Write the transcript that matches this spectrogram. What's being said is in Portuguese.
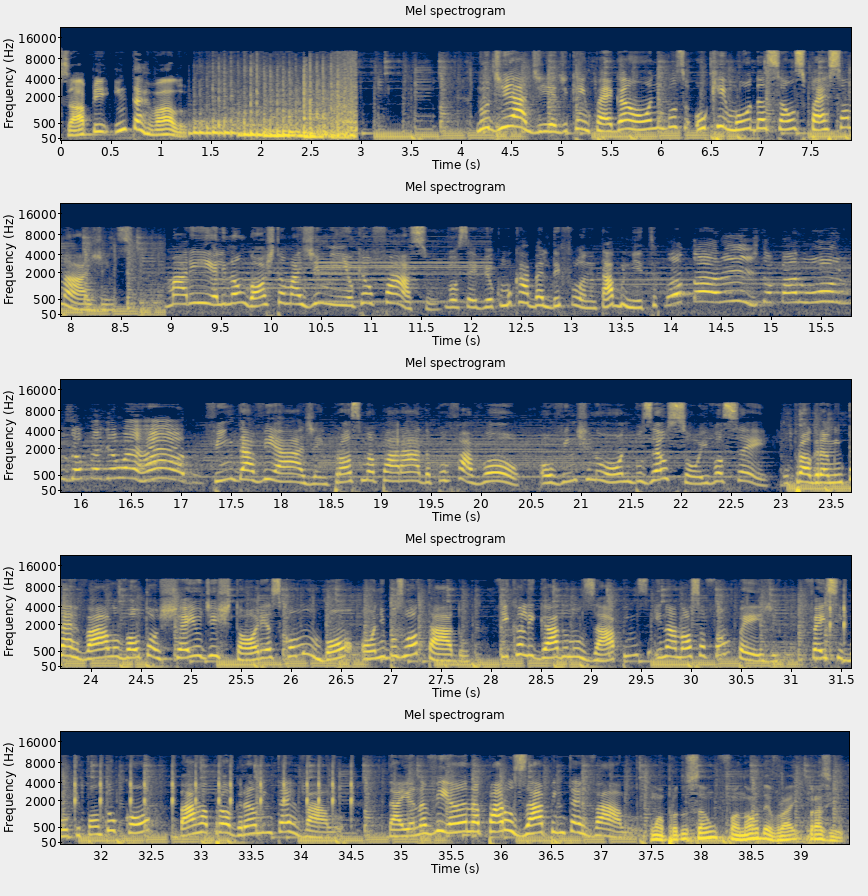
Zap Intervalo. No dia a dia de quem pega ônibus, o que muda são os personagens. Maria, ele não gosta mais de mim, o que eu faço? Você viu como o cabelo de fulano tá bonito? Motorista, para o ônibus, eu peguei o errado. Fim da viagem, próxima parada, por favor. Ouvinte no ônibus, eu sou, e você? O programa Intervalo voltou cheio de histórias como um bom ônibus lotado. Fica ligado nos zappings e na nossa fanpage, facebook.com barra programa intervalo. Daiana Viana para o Zap Intervalo. Uma produção Fonor Devray Brasil.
